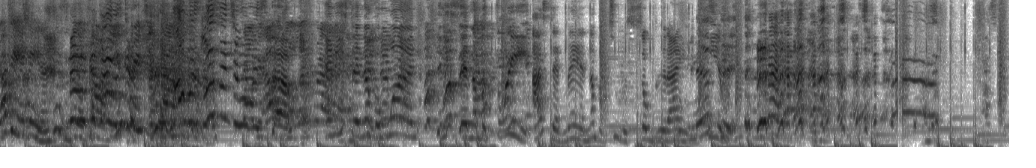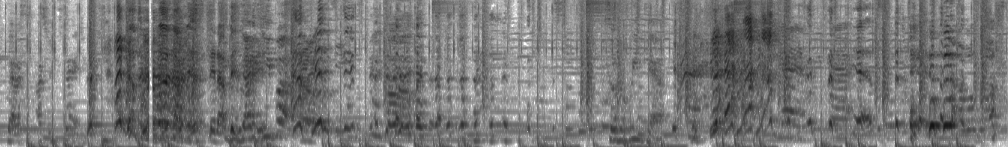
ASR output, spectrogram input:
Y'all being haters. This is No, good because. I You was, preach I was listening to him and stuff. I'll let it And he said number one, then he said number three. I said, man, number two was so good I didn't even Missed hear it. I missed been. You gotta keep up. I missed it. so to recap, Yes, Yes. I was lost.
